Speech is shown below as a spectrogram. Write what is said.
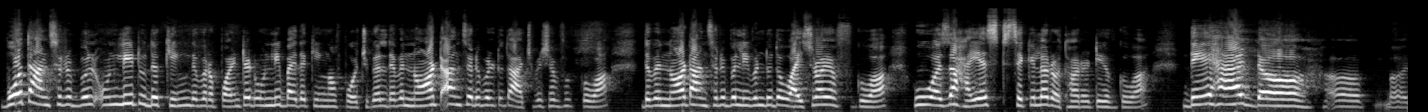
both answerable only to the king. They were appointed only by the king of Portugal. They were not answerable to the Archbishop of Goa. They were not answerable even to the Viceroy of Goa, who was the highest secular authority of Goa. They had uh, uh, uh,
